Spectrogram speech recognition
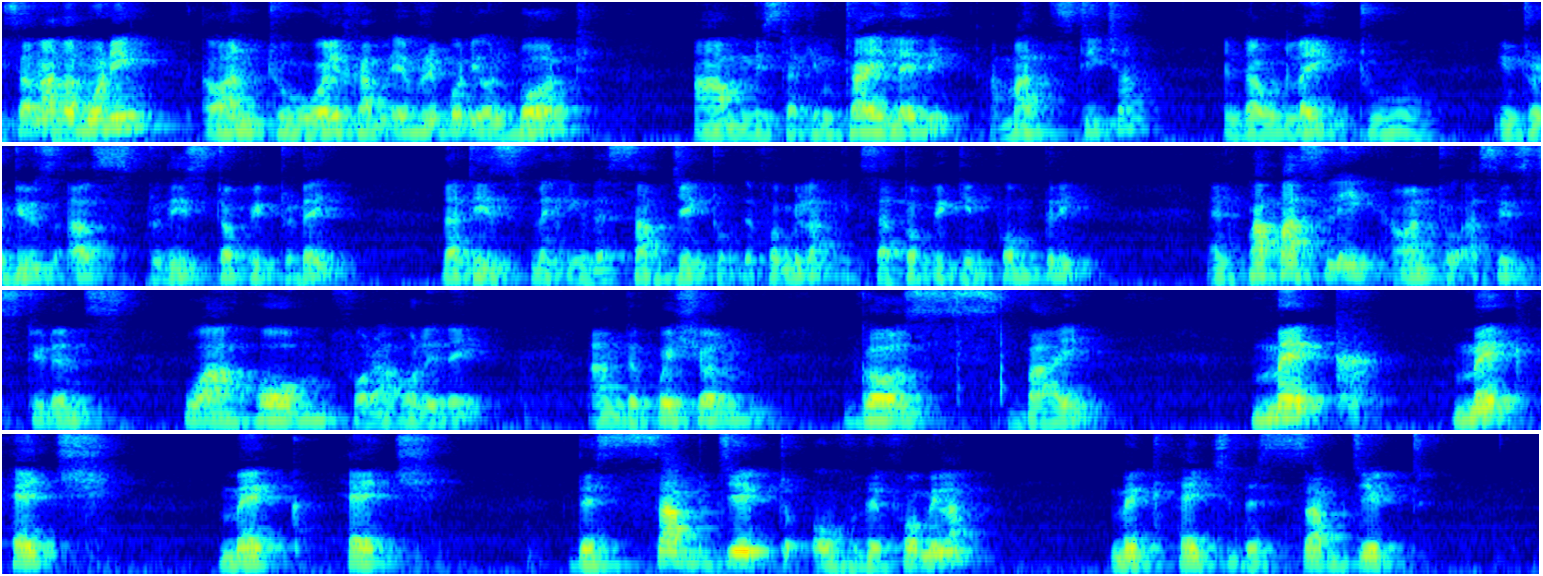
It's another morning. I want to welcome everybody on board. I'm Mr. Kimtai Levy, a maths teacher, and I would like to introduce us to this topic today. That is making the subject of the formula. It's a topic in Form 3. And purposely, I want to assist students who are home for a holiday. And the question goes by make make H make H the subject of the formula make h the subject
